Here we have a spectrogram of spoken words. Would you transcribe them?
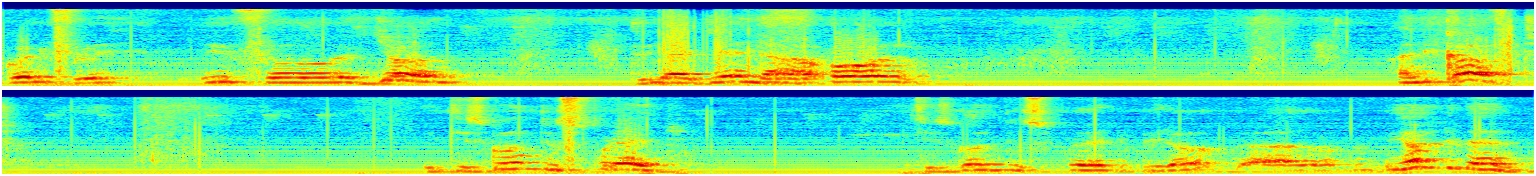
Godfrey, if uh, John, the agenda are all handcuffed, it is going to spread. It is going to spread below, uh, beyond them.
